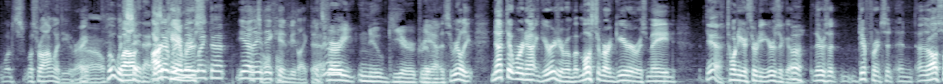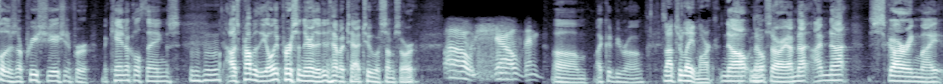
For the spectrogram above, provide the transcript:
What's what's wrong with you, right? No, who would well, say that? Our that really cameras like that? Yeah, That's they, they can be like that. it's very new gear driven Yeah, it's really not that we're not gear driven, but most of our gear is made yeah twenty or thirty years ago. Huh. There's a difference, in, and, and also there's an appreciation for mechanical things. Mhm. I was probably the only person there that didn't have a tattoo of some sort. Oh, Sheldon. Um, I could be wrong. it's not too late mark No, no, No. sorry, I'm not. I'm not scarring my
